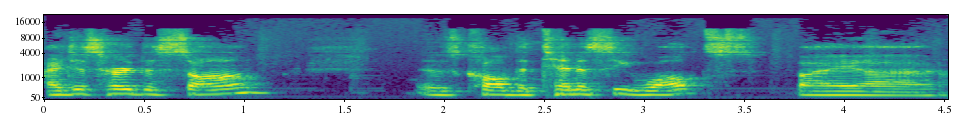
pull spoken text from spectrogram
I just heard the song. It was called the Tennessee Waltz by. Uh,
